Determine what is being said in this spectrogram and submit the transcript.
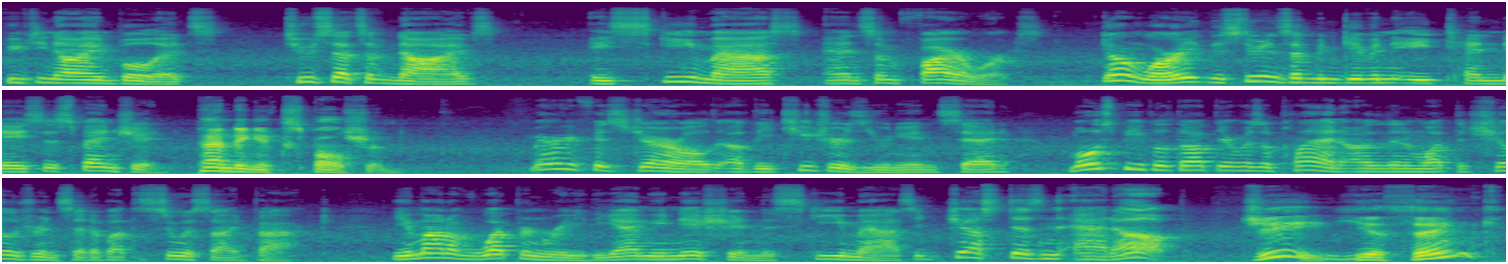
59 bullets, two sets of knives, a ski mask, and some fireworks. Don't worry, the students have been given a 10 day suspension. Pending expulsion. Mary Fitzgerald of the Teachers Union said, Most people thought there was a plan other than what the children said about the suicide pact. The amount of weaponry, the ammunition, the ski mask, it just doesn't add up. Gee, you think?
